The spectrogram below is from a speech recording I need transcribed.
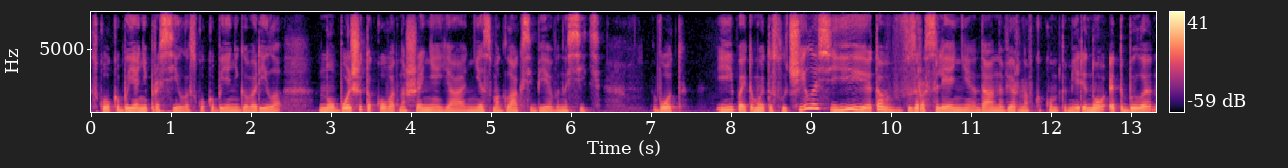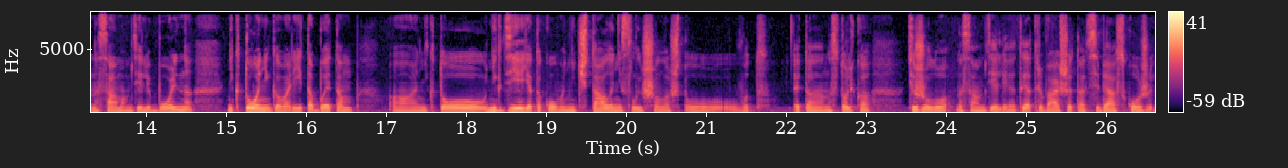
сколько бы я ни просила, сколько бы я ни говорила, но больше такого отношения я не смогла к себе выносить. Вот, и поэтому это случилось, и это взросление, да, наверное, в каком-то мере, но это было на самом деле больно, никто не говорит об этом, а, никто, нигде я такого не читала, не слышала, что вот это настолько тяжело на самом деле, ты отрываешь это от себя с кожей,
